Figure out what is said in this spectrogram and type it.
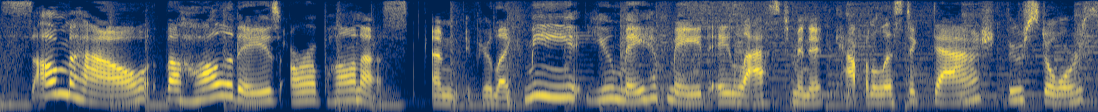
somehow, the holidays are upon us. And if you're like me, you may have made a last minute capitalistic dash through stores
